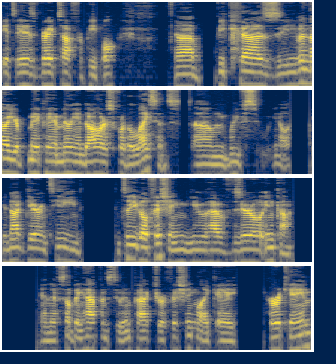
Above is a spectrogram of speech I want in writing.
it is very tough for people uh, because even though you may pay a million dollars for the license, um, we've you know you're not guaranteed until you go fishing, you have zero income. And if something happens to impact your fishing, like a hurricane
